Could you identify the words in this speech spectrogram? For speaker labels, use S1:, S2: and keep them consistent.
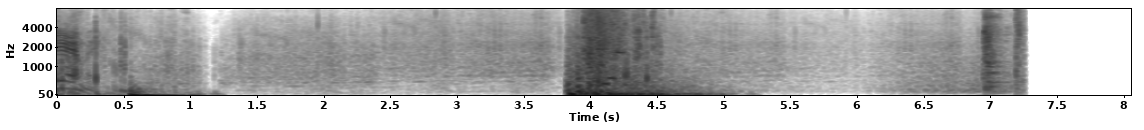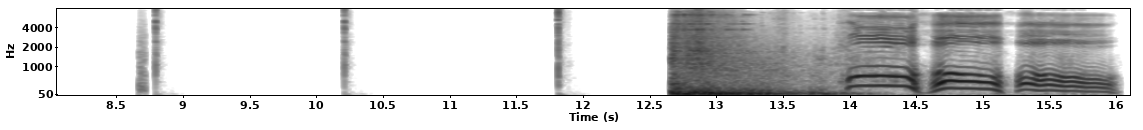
S1: Damn it!
S2: Ho, ho, ho!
